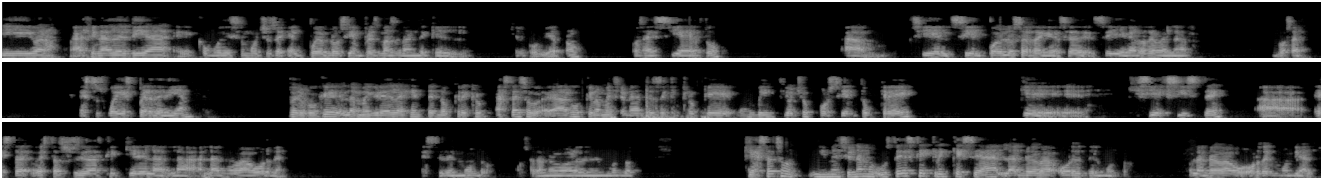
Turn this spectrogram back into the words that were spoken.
y bueno, al final del día, eh, como dicen muchos, el pueblo siempre es más grande que el, gobierno. O sea, es cierto. si, el, si el pueblo se, se, llegara a rebelar, o sea, estos güeyes perderían. Pero creo que la mayoría de la gente no cree, hasta eso, algo que no mencioné antes, de que creo que un 28% cree que, sí existe uh, esta, esta sociedad que quiere la, la nueva orden este del mundo, o sea, la nueva orden del mundo. Que hasta eso ni mencionamos, ¿ustedes qué creen que sea la nueva orden del mundo? O la nueva orden mundial.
